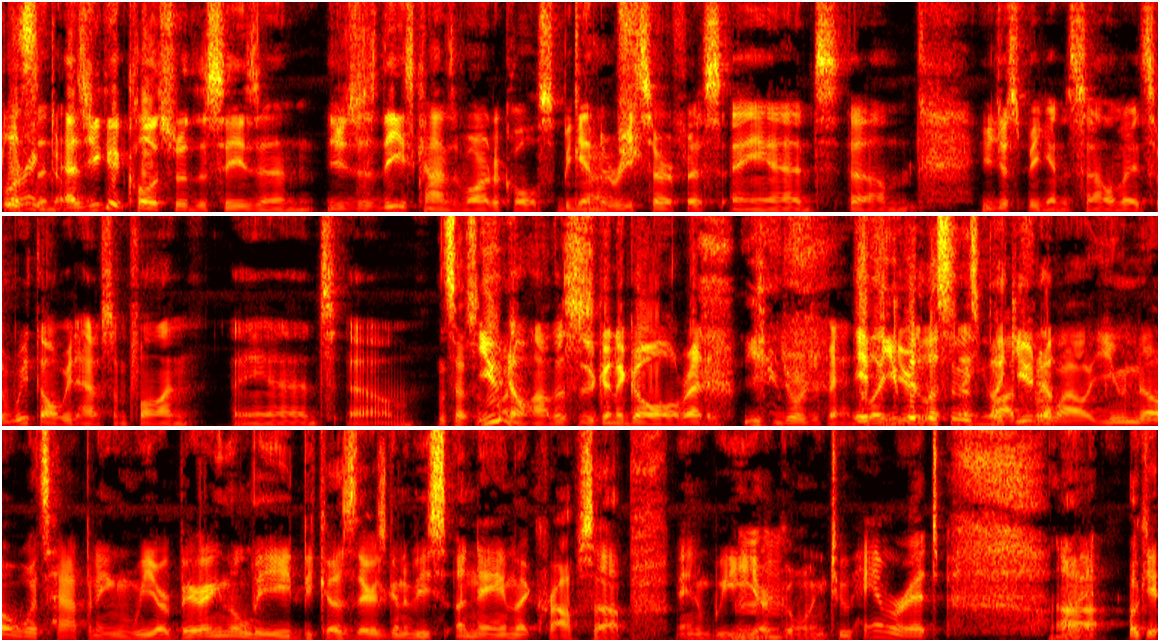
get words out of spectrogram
Listen, as you get closer to the season, you just these kinds of articles begin to resurface, and um, you just begin to salivate. So we thought we'd have some fun, and um, Let's have some you fun. know how this is going to go already, Georgia fans. If like you've been listening to this pod like you for know, a while, you know what's happening. We are bearing the lead because there's going to be a name that crops up, and we are going to hammer it. Uh, right. Okay,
